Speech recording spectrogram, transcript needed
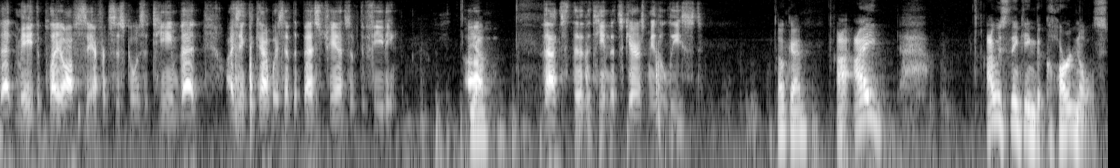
that made the playoffs, San Francisco is a team that I think the Cowboys have the best chance of defeating. Yeah. Um, that's they're the team that scares me the least. Okay, I I, I was thinking the Cardinals,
